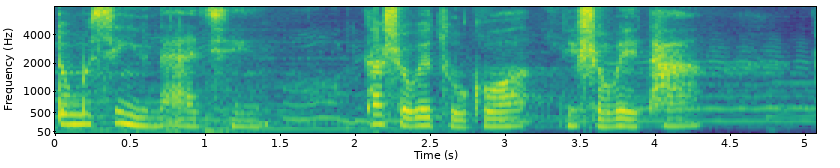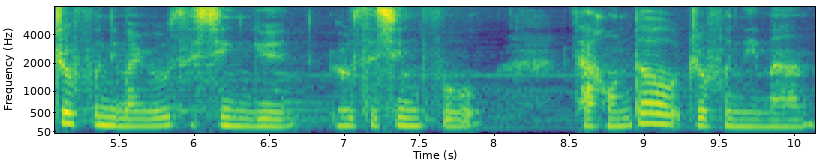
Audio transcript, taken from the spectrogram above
多么幸运的爱情。他守卫祖国，你守卫他，祝福你们如此幸运，如此幸福。彩虹豆祝福你们，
